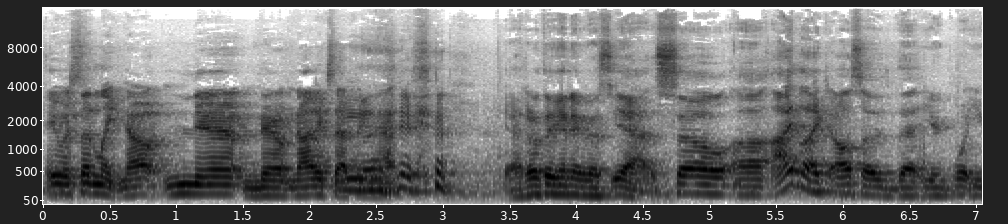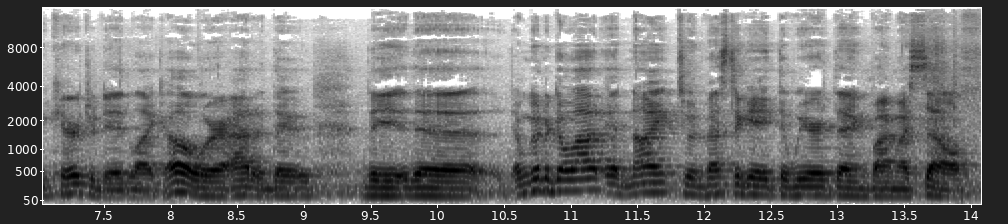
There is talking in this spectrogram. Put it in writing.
it was suddenly no, no, no, not accepting that. Yeah, I don't think any of us. Yeah. So uh, I liked also that your what your character did. Like, oh, we're out of the the the. I'm going to go out at night to investigate the weird thing by myself.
